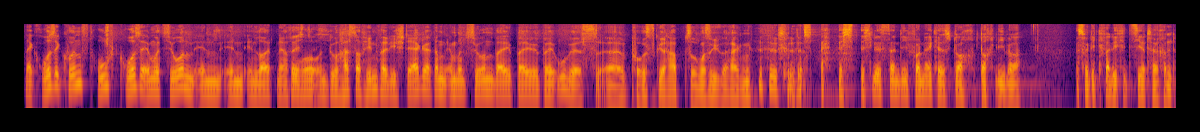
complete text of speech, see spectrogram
Na, große Kunst ruft große Emotionen in, in, in Leuten hervor Richtig. und du hast auf jeden Fall die stärkeren Emotionen bei, bei, bei Uwes äh, Post gehabt, so muss ich sagen. Ich, ich lese dann die von Eckes doch, doch lieber. So die qualifizierteren.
